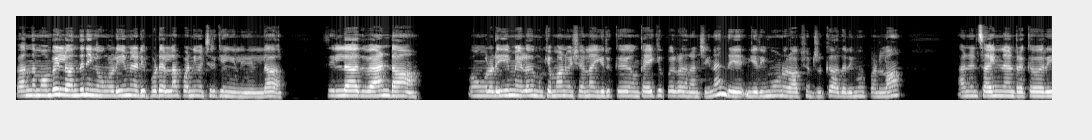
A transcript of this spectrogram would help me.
அந்த மொபைலில் வந்து நீங்கள் உங்களோட இமெயில் ஐடி போட்டு எல்லாம் பண்ணி வச்சுருக்கீங்க இல்லைங்களா? இல்லை அது வேண்டாம். உங்களோட இமெயில் வந்து முக்கியமான விஷயம்லாம் இருக்குது உங்கள் கைக்கு போயிருக்கிறத நினச்சிங்கன்னா இந்த இங்கே ரிமூவ்னு ஒரு ஆப்ஷன் இருக்குது அதை ரிமூவ் பண்ணலாம். And then sign and recovery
